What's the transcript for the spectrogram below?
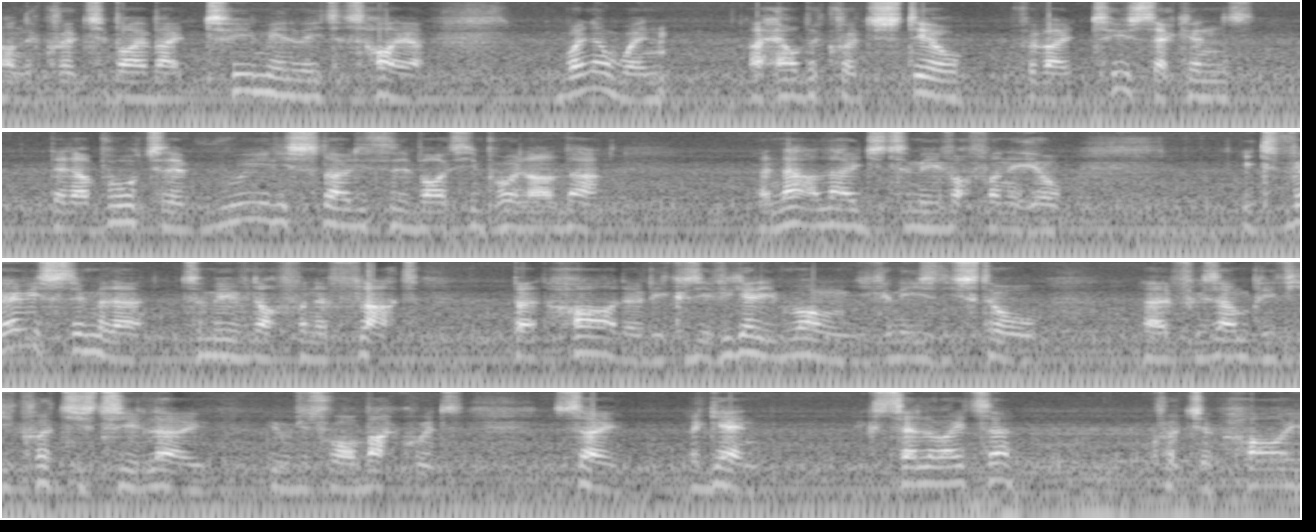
on the clutch by about 2 millimeters higher. When I went, I held the clutch still for about 2 seconds, then I brought it really slowly through the biting point like that, and that allowed you to move off on a hill. It's very similar to moving off on a flat, but harder because if you get it wrong you can easily stall. Uh, for example if your clutch is too low you'll just roll backwards. So again accelerator clutch up high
